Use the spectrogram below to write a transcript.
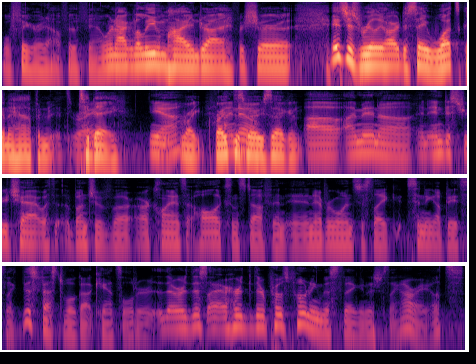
we'll figure it out for the fan. We're not gonna leave them high and dry for sure. It's just really hard to say what's gonna happen right. today. Yeah. Right. Right I this know. very second. Uh, I'm in a, an industry chat with a bunch of uh, our clients at Haulix and stuff, and, and everyone's just like sending updates like this festival got canceled or or this I heard that they're postponing this thing, and it's just like all right, let's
